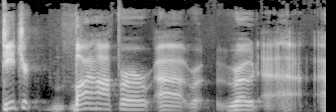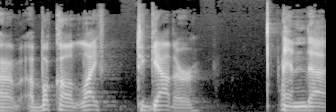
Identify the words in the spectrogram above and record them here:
Dietrich Bonhoeffer uh, wrote a, a, book called Life Together. And uh,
